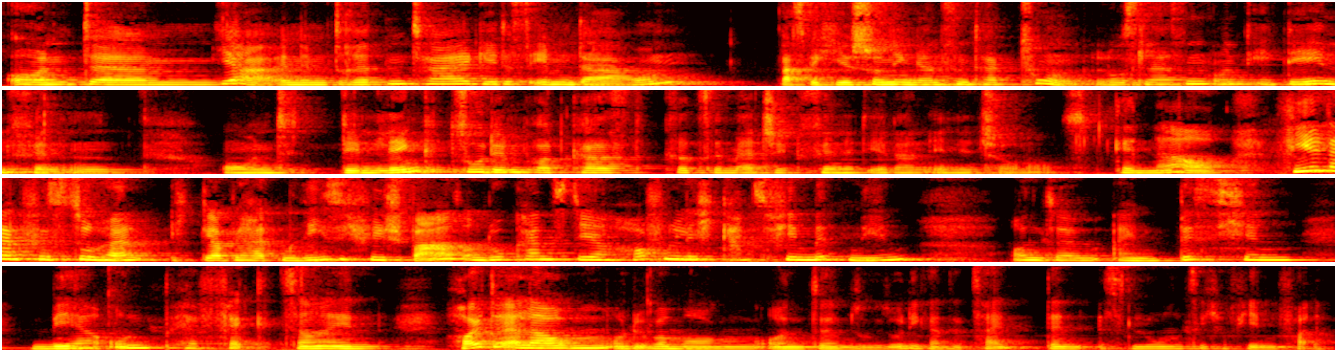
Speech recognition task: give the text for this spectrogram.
Und ähm, ja, in dem dritten Teil geht es eben darum, was wir hier schon den ganzen Tag tun, loslassen und Ideen finden. Und den Link zu dem Podcast Kritzel Magic findet ihr dann in den Show Notes. Genau. Vielen Dank fürs Zuhören. Ich glaube, wir hatten riesig viel Spaß und du kannst dir hoffentlich ganz viel mitnehmen und ähm, ein bisschen mehr unperfekt sein heute erlauben und übermorgen und ähm, sowieso die ganze Zeit, denn es lohnt sich auf jeden Fall.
